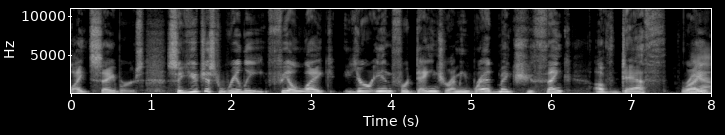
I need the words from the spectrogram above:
lightsabers. So you just really feel like you're in for danger. I mean, red makes you think of death, right? Yeah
